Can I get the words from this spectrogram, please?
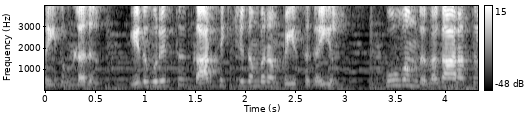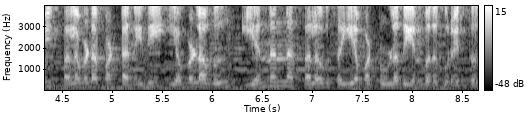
செய்துள்ளது. இதுகுறித்து கார்த்திக் சிதம்பரம் பேசுகையில் கூவம் விவகாரத்தில் செலவிடப்பட்ட நிதி எவ்வளவு என்னென்ன செலவு செய்யப்பட்டுள்ளது என்பது குறித்து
